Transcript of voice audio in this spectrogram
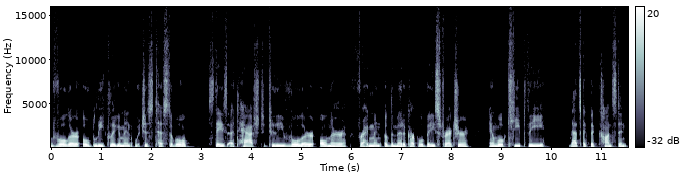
volar oblique ligament, which is testable, stays attached to the volar ulnar fragment of the metacarpal base fracture and will keep the that's like the constant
